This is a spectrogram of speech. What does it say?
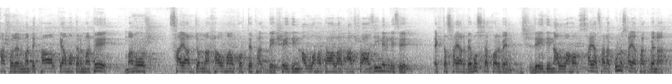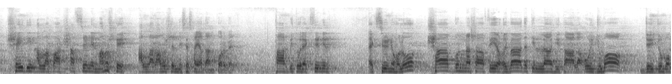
হাসরের মাঠে, খাল কেয়ামতের মাঠে মানুষ ছায়ার জন্য হাউমাউ করতে থাকবে। সেই দিন আল্লাহ তালার আরশা আজিমের নিচে একটা ছায়ার ব্যবস্থা করবেন। যেই দিন আল্লাহর ছায়া ছাড়া কোনো ছায়া থাকবে না, সেই দিন আল্লাহ পাক সাত শ্রেণির মানুষকে আল্লাহর আরশের নিচে ছায়া দান করবেন। তার ভিতর এক শ্রেণির, এক শ্রেণি হলো সাবন্যাসা ফি ইবাদতিল্লাহি তাআলা। ওই যুবক, যেই যুবক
